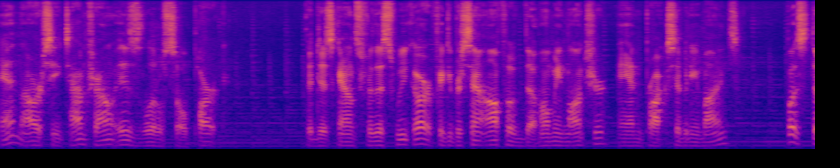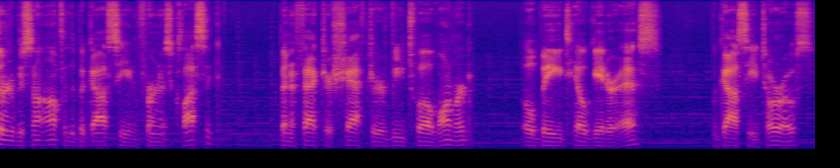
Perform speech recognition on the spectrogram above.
and the RC time trial is Little Seoul Park. The discounts for this week are 50% off of the homing launcher and proximity mines, plus 30% off of the Pegassi Infernus Classic, Benefactor Schafter V12 Armored, Obey Tailgater S, Pegassi Toros,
